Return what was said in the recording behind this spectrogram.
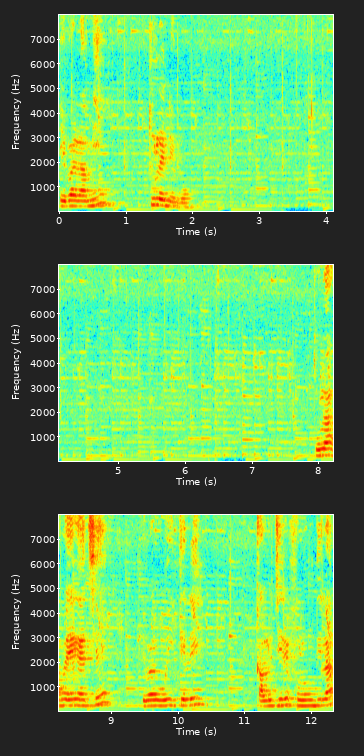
এবার আমি তুলে নেব। তোলা হয়ে গেছে। এবার ওই তেলেই কালো জিরে ফোড়ন দিলাম।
